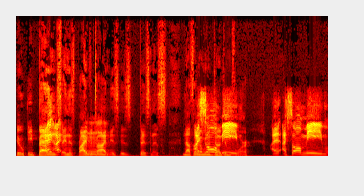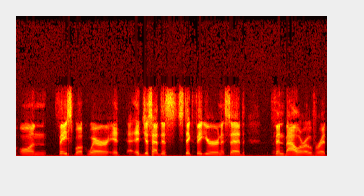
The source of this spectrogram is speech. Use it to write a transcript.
who he bangs I- I- in his private mm. time is his business. Not something I I'm saw going a to judge him meme. for. I, I saw a meme on Facebook where it it just had this stick figure and it said Finn Balor over it,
